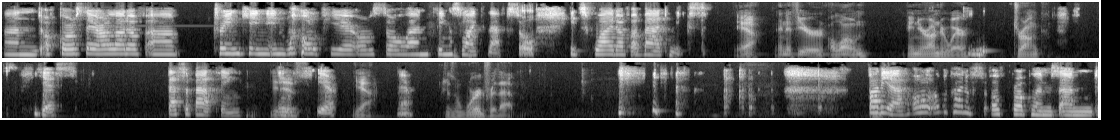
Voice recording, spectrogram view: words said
And of course, there are a lot of um, drinking involved here also, and things like that. So it's quite of a bad mix. yeah. And if you're alone in your underwear, drunk, Yes, that's a bad thing it is. here. Yeah. Yeah. There's a word for that. But yeah, all, all kind of, of problems, and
